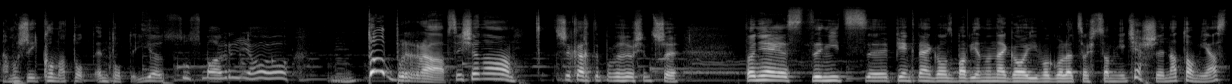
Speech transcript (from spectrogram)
A może ikona tot, Entoty? Jezus Maria! Dobra! W sensie, no, trzy karty powyżej 8-3. To nie jest nic y, pięknego, zbawiennego i w ogóle coś, co mnie cieszy. Natomiast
